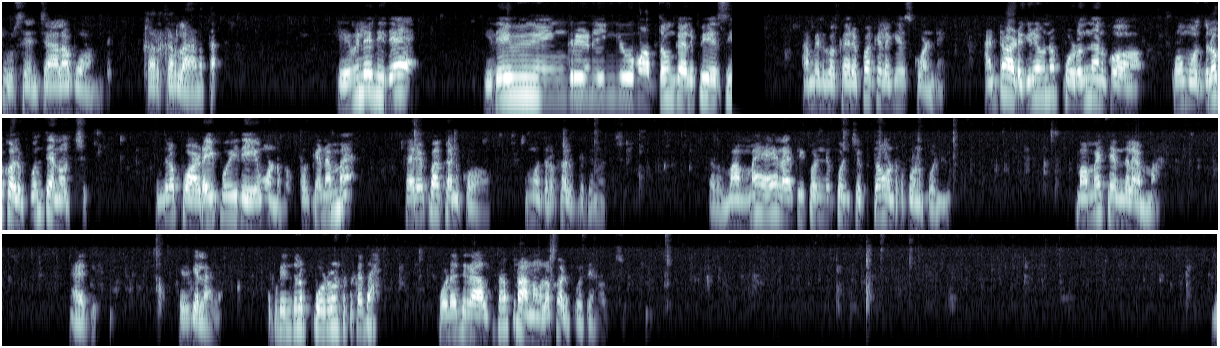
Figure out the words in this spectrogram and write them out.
చూసాను. చాలా బాగుంది. కరకరలాడతా ఏమీ లేదు ఇదే. ఇదే ఇంగ్రీడియంట్ మొత్తం కలిపేసి మీద ఒక కరివేపాకు ఇలాగేసుకోండి. అంటే అడుగున ఏమైనా పొడి ఉందనుకో ఓ ముద్దలో కలుపుకొని తినొచ్చు. ఇందులో పాడైపోయేది ఏమి ఉండదు. ఓకేనమ్మా? కరివేపాకు అనుకో ముద్దలో కలుపు తినొచ్చు. మా అమ్మాయి ఇలాంటివి కొన్ని కొన్ని చెప్తూ ఉంటుంది కొన్ని కొన్ని. మా అమ్మాయి తిందలే అమ్మ. అది ఇది ఇలాగా. ఇప్పుడు ఇందులో పొడి ఉంటుంది కదా పొడి అది రాలుతుంది అప్పుడు అన్నంలో కలుపు తినవచ్చు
